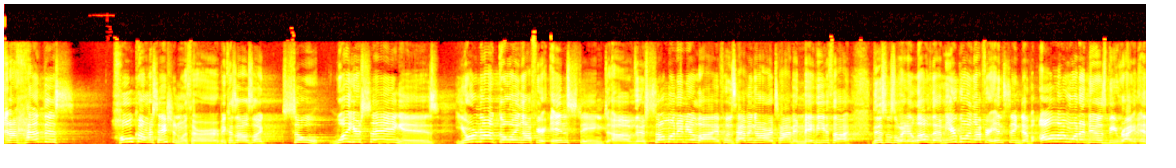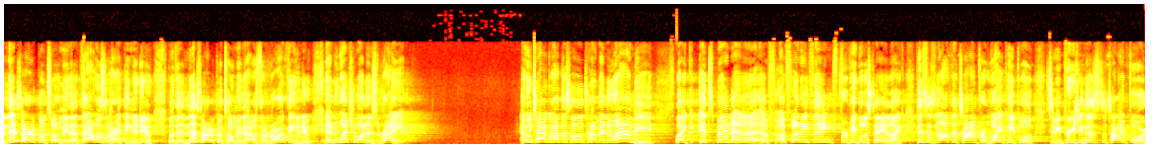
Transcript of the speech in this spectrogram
and I had this whole conversation with her because I was like, so what you're saying is you're not going off your instinct of there's someone in your life who's having a hard time and maybe you thought this was the way to love them. You're going off your instinct of all I want to do is be right. And this article told me that that was the right thing to do. But then this article told me that was the wrong thing to do. And which one is right? And we talk about this all the time in New Abbey. Like, it's been a, a, a, funny thing for people to say, like, this is not the time for white people to be preaching. This is the time for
